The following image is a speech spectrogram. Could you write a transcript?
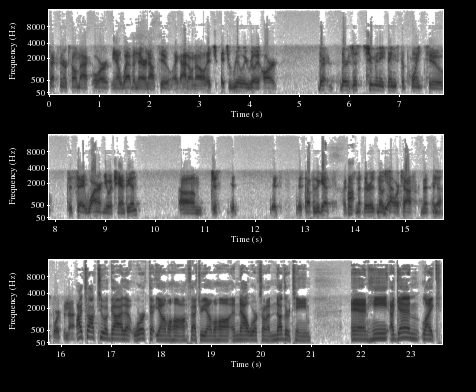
Sexton or Tomac or you know Webb in there now too. Like I don't know. It's it's really really hard. There there's just too many things to point to to say why aren't you a champion. Um, just it it's as tough as it gets. Like there's uh, no, there is no Yeah. taller task in, in Yeah. the sports than that. I talked to a guy that worked at Yamaha, factory Yamaha, and now works on another team. And he, again, like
